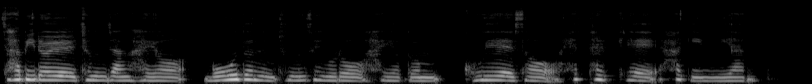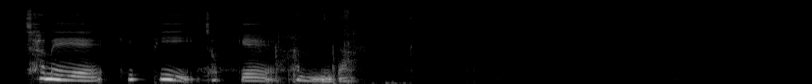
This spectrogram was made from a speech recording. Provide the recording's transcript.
자비를 증장하여 모든 중생으로 하여금 고해에서 해탈케 하기 위한 참회에 깊이 적게 합니다.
